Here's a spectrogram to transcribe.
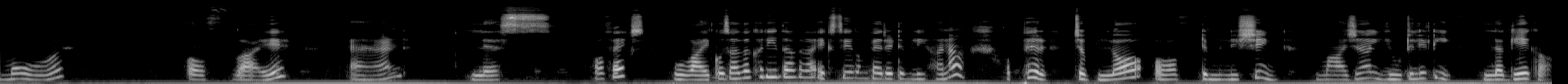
more of y and less of x. वो वाई को ज़्यादा खरीदेगा एक्स से कंपेरेटिवली है ना? और फिर जब law of diminishing marginal utility लगेगा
